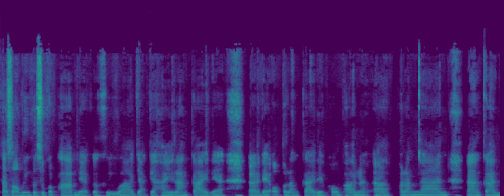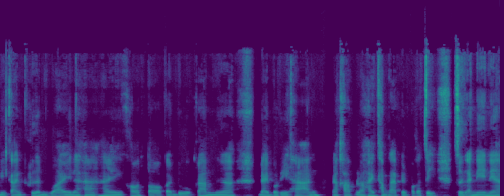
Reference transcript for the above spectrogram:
ถ้าซ้อมวิ่งเพื่อสุขภาพเนี่ยก็คือว่าอยากจะให้ร่างกายเนี่ยได้ออกกำลังกายได้เผาผลาญพลังงานการมีการเคลื่อนไหวนะฮะให้ข้อต่อกระดูกกล้ามเนื้อได้บริหารนะครับแล้วให้ทำงานเป็นปกติ ซึ่งอันนี้เนี่ย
